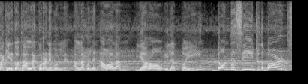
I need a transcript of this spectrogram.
পাখির কথা আল্লাহ কোরআনে বললেন। আল্লাহ বললেন, আওয়ালাম ইয়ারাও ইলা তৈর? Don't they see to the birds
